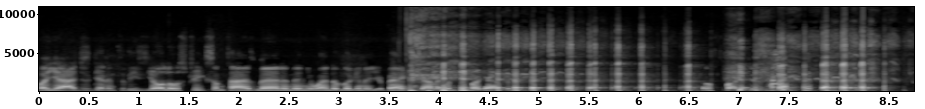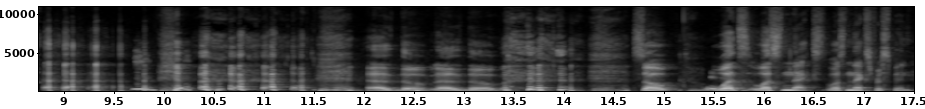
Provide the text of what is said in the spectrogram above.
But yeah, I just get into these YOLO streaks sometimes, man, and then you wind up looking at your bank account like, what the fuck happened? the fuck happened? That's dope. That's dope. so, what's what's next? What's next for Spin?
